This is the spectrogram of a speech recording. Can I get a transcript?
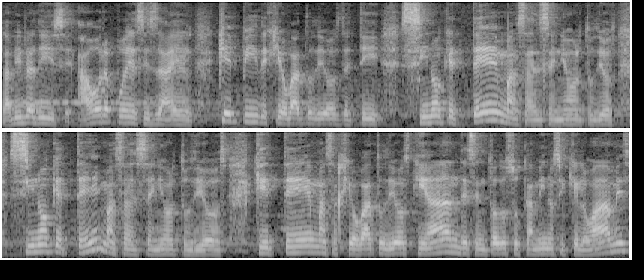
la Biblia dice, ahora pues Israel, ¿qué pide Jehová tu Dios de ti? Sino que temas al Señor tu Dios, sino que temas al Señor tu Dios, que temas a Jehová tu Dios, que andes en todos sus caminos y que lo ames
